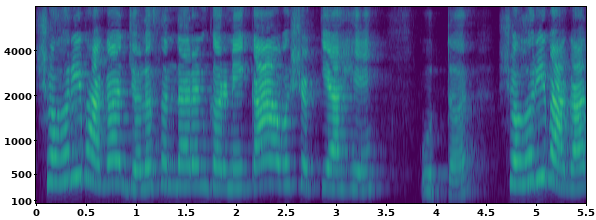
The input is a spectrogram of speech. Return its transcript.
शहरी भागात जलसंधारण करणे का आवश्यक आहे? उत्तर शहरी भागात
